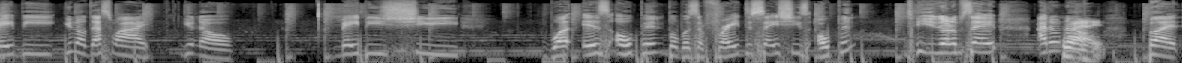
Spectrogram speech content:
maybe you know that's why you know maybe she what is open but was afraid to say she's open. you know what I'm saying? I don't know Right. but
